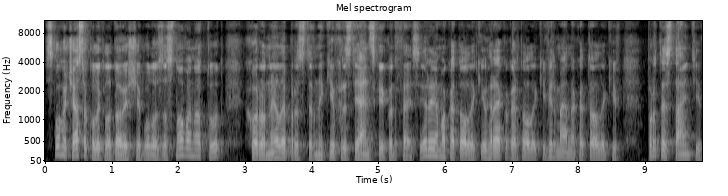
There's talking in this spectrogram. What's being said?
Свого часу, коли кладовище було засновано, тут хоронили представників християнської конфесії: римокатоликів, греко-католиків, вірмено-католиків, протестантів.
